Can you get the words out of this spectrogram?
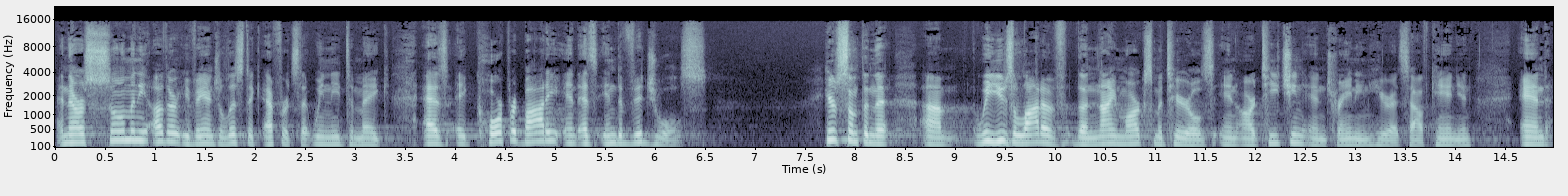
And there are so many other evangelistic efforts that we need to make as a corporate body and as individuals. Here's something that um, we use a lot of the nine marks materials in our teaching and training here at South Canyon. And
